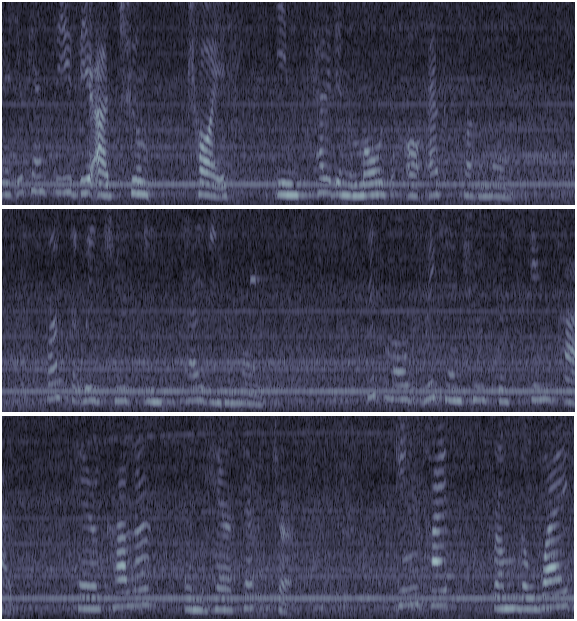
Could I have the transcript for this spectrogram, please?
You can see there are two choice, intelligent mode or expert mode. First, we choose intelligent mode. This mode, we can choose the skin type, hair color, and hair texture. Skin type from the white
